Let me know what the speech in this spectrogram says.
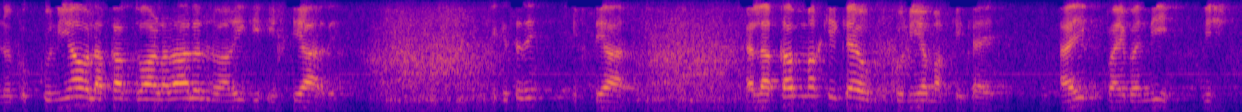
نو که کنیا او لقب دواړه رالل نو هغه کې اختیار دی چې څه دی اختیار لقب مخکې کوي او کنیا مخکې کوي هاي پایبندي نشته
